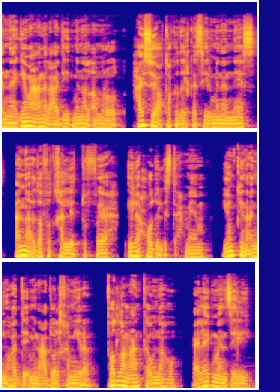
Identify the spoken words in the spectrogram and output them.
الناجمة عن العديد من الأمراض حيث يعتقد الكثير من الناس أن إضافة خل التفاح إلى حوض الاستحمام يمكن أن يهدئ من عدوى الخميرة. فضلا عن كونه علاج منزلي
